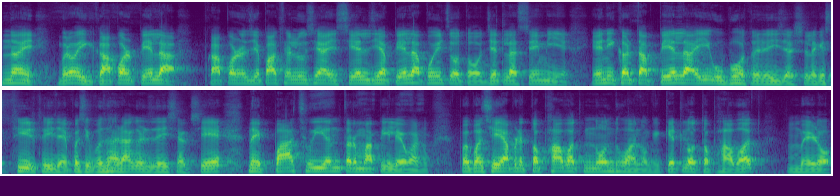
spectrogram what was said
નહીં. બરાબર? કાપડ પહેલાં કાપડ જે પાથરેલું છે આ સેલ જ્યાં પહેલાં પહોંચ્યો હતો, જેટલા સેમીએ, એની કરતાં પહેલાં એ ઊભો થઈ રહી જશે, એટલે કે સ્થિર થઈ જાય, પછી વધારે આગળ જઈ શકશે નહીં, પાછું એ અંતર માપી લેવાનું. પછી આપણે તફાવત નોંધવાનો કે કેટલો તફાવત મેળો.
